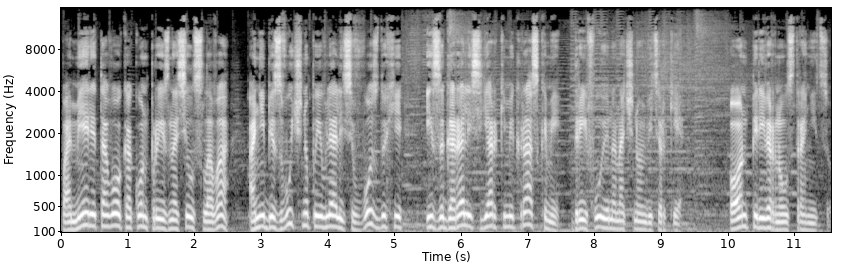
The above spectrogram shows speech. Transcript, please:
По мере того, как он произносил слова, они беззвучно появлялись в воздухе и загорались яркими красками, дрейфуя на ночном ветерке. Он перевернул страницу.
